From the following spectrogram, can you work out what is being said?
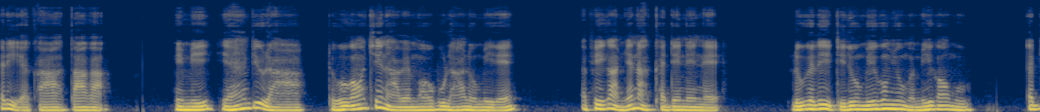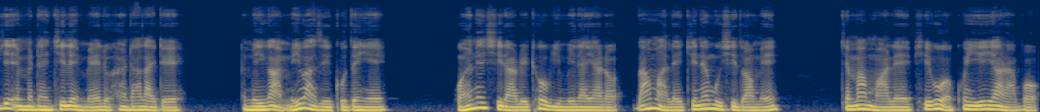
အဲ့ဒီအခါသားကမိမိရဟန်းပြူတာတကူကောင်းကျင့်တာပဲမဟုတ်ဘူးလားလို့မေးတယ်အဖေကမျက်နှာခတ်တင်းတင်းနဲ့ လူကလေးဒီလိုမေးခွန်းမျိုးမမေးကောင်းဘူးအပြစ်အမတန်ကြီးလိမ့်မယ်လို့ဟန်ထားလိုက်တယ်အမေကမေးပါစီကိုသိန်းရဲ့ဝမ်းနဲ့ရှိတာတွေထုတ်ပြီးမေးလိုက်ရတော့သားမှလည်းကျင်းနှဲမှုရှိသွားမယ်ကျမမှလည်းဖြေဖို့အခွင့်အရေးရတာပေါ့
